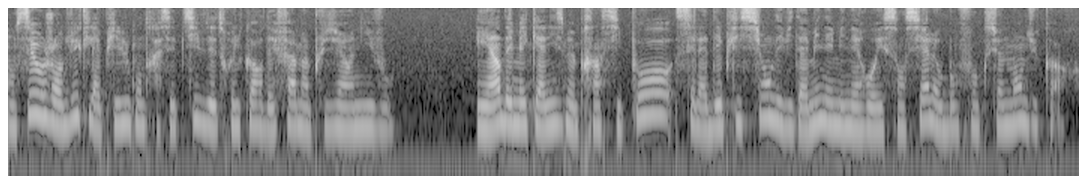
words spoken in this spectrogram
On sait aujourd'hui que la pilule contraceptive détruit le corps des femmes à plusieurs niveaux. Et un des mécanismes principaux, c'est la déplétion des vitamines et minéraux essentiels au bon fonctionnement du corps.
